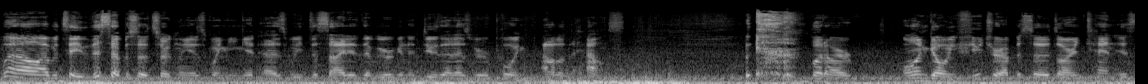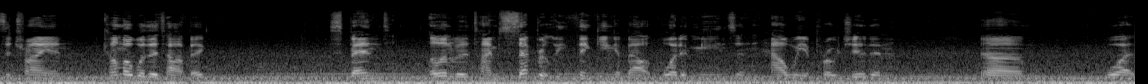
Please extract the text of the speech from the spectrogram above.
Well, I would say this episode certainly is winging it as we decided that we were going to do that as we were pulling out of the house. but our ongoing future episodes, our intent is to try and come up with a topic, spend a little bit of time separately thinking about what it means and how we approach it and um, what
